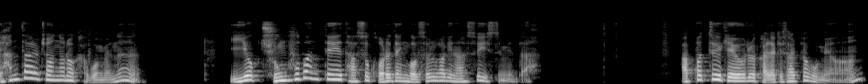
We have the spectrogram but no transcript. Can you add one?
한 달 전으로 가보면은 2억 중후반대에 다수 거래된 것을 확인할 수 있습니다. 아파트 개요를 간략히 살펴보면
